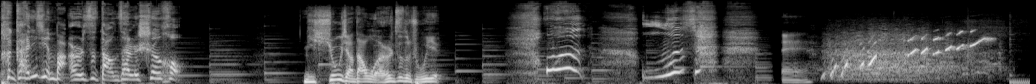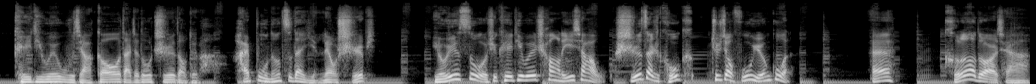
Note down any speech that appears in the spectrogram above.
他赶紧把儿子挡在了身后。你休想打我儿子的主意！我我这……哎，KTV 物价高，大家都知道对吧？还不能自带饮料食品。有一次我去 KTV 唱了一下午，实在是口渴，就叫服务员过来。哎，可乐多少钱？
